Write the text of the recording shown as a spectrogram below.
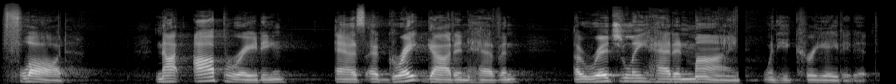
flawed, not operating as a great God in heaven originally had in mind when he created it.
